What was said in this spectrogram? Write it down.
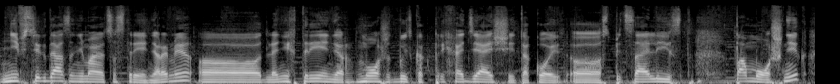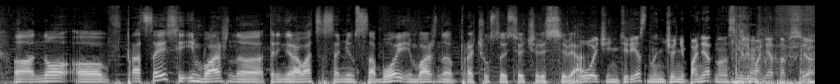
не всегда занимаются с тренерами. Э, для них тренер может быть как приходящий такой э, специалист, помощник, э, но в процессе им важно тренироваться самим собой, им важно прочувствовать все через себя. Очень интересно, ничего не понятно, на самом деле понятно все.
